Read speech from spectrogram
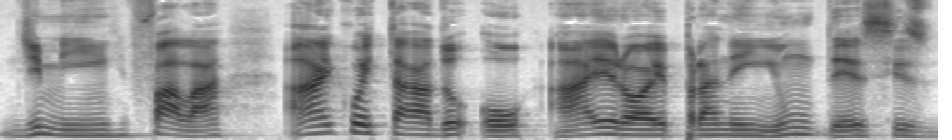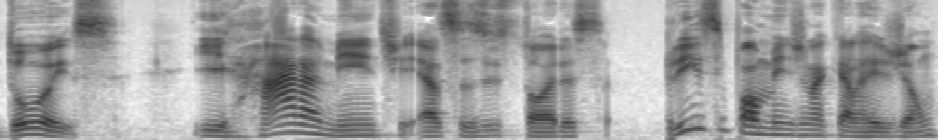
de mim falar ai coitado ou ai herói para nenhum desses dois. E raramente essas histórias, principalmente naquela região,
